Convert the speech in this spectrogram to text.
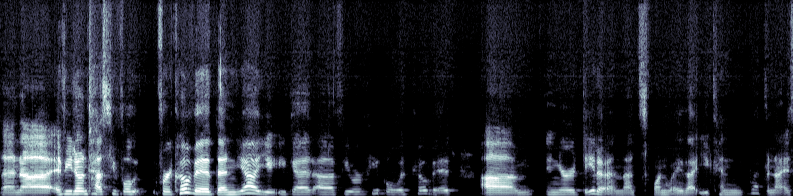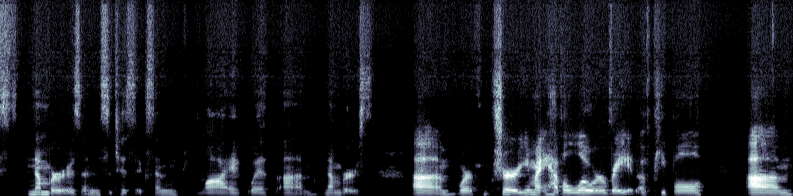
then uh, if you don't test people for covid then yeah you, you get uh, fewer people with covid um, in your data and that's one way that you can weaponize numbers and statistics and lie with um, numbers um, where sure you might have a lower rate of people um,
